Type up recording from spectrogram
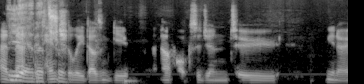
And yeah, that potentially doesn't give enough oxygen to you know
